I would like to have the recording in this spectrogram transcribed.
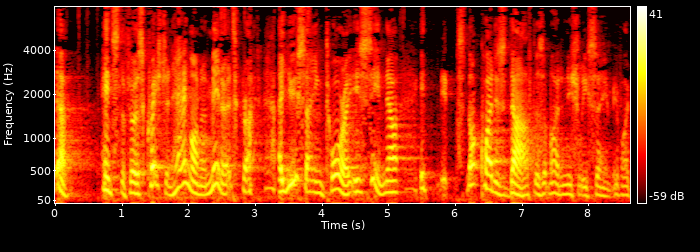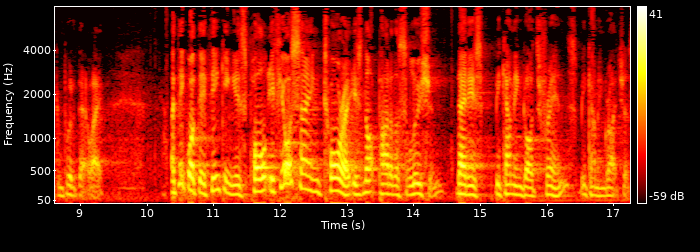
Now, hence the first question. Hang on a minute, right? Are you saying Torah is sin? Now, it, it's not quite as daft as it might initially seem, if I can put it that way. I think what they're thinking is, Paul, if you're saying Torah is not part of the solution, that is, becoming God's friends, becoming righteous,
